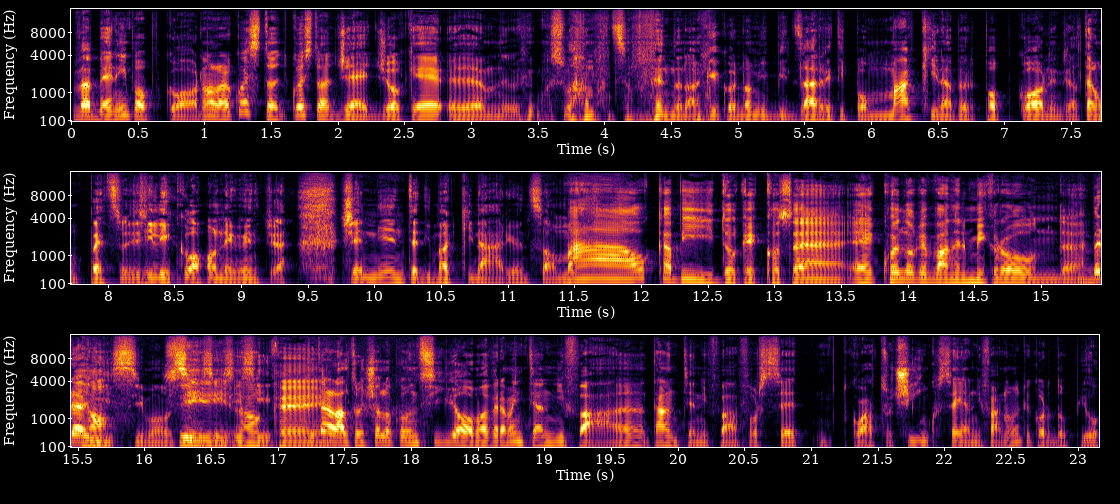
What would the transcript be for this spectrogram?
Va bene, i popcorn. Allora, questo, questo aggeggio che eh, su Amazon vendono anche con nomi bizzarri tipo macchina per popcorn, in realtà è un pezzo di silicone, quindi c'è, c'è niente di macchinario, insomma. Ah, ho capito che cos'è. È quello che va nel microonde. Bravissimo. No. Sì, sì, sì, sì, okay. sì. Tra l'altro ce lo consigliò, ma veramente anni fa, eh, tanti anni fa, forse 4, 5, 6 anni fa, non ricordo più,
